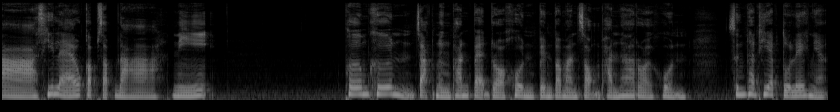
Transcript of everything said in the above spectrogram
ดาห์ที่แล้วกับสัปดาห์นี้ เพิ่มขึ้นจาก 1,800 คนเป็นประมาณ 2,500 คน ซึ่งถ้าเทียบตัวเลขเนี้ย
